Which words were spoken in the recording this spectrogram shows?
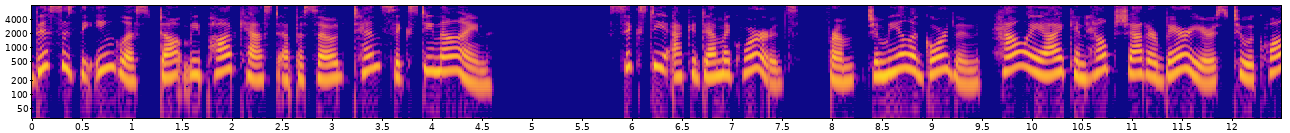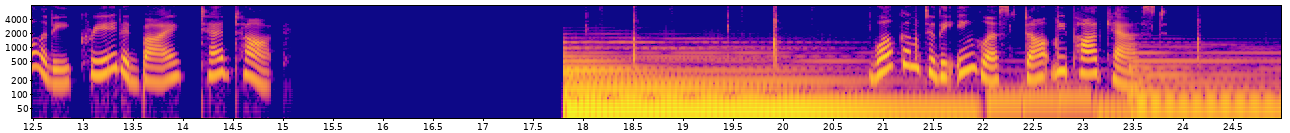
This is the Englist.me podcast episode 1069. 60 academic words from Jamila Gordon How AI Can Help Shatter Barriers to Equality, created by TED Talk. Welcome to the Englist.me podcast.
